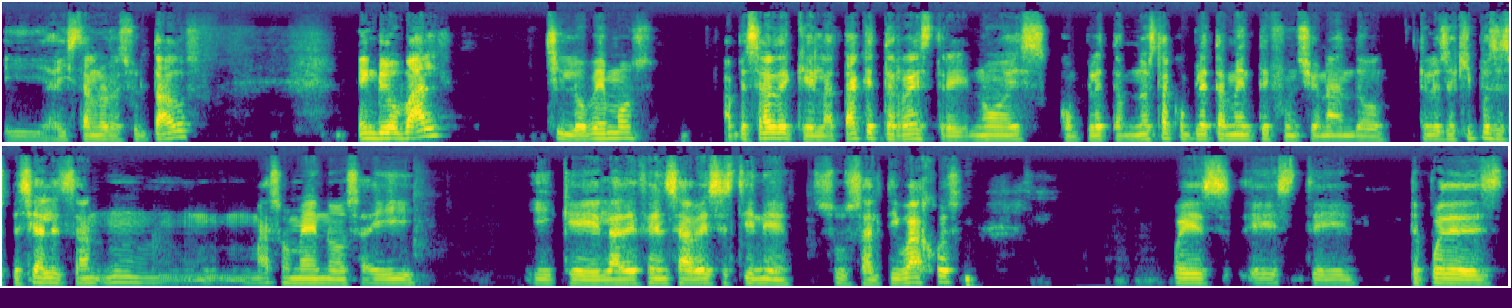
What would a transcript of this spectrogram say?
y ahí están los resultados. En global, si lo vemos, a pesar de que el ataque terrestre no es completa, no está completamente funcionando, que los equipos especiales están mm, más o menos ahí y que la defensa a veces tiene sus altibajos, pues este te puedes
